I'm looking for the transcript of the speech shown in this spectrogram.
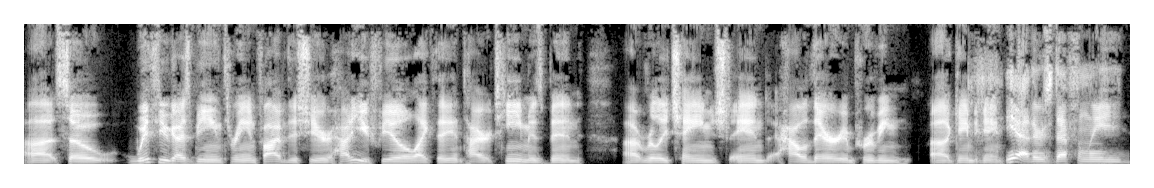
Uh, so, with you guys being three and five this year, how do you feel like the entire team has been uh, really changed and how they're improving uh, game to game? Yeah, there's definitely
